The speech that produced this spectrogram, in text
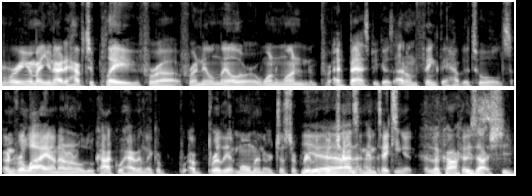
Mourinho and Man United have to play for a for a nil nil or a one one at best because I don't think they have the tools and rely on I don't know Lukaku having like a, a brilliant moment or just a really good chance and and him taking it. Lukaku's actually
